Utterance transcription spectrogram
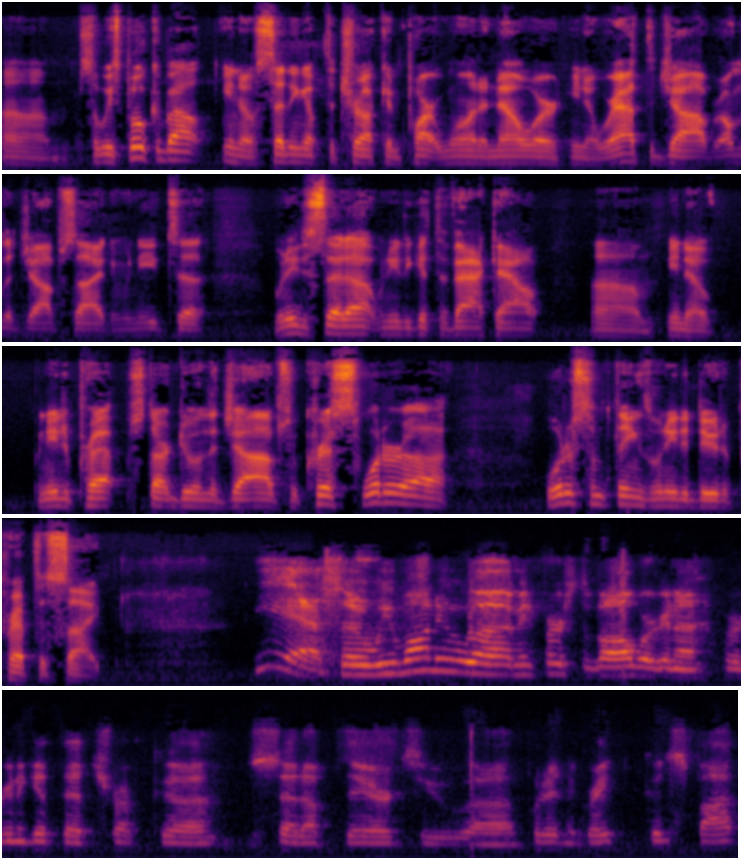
Um, so we spoke about you know setting up the truck in part one, and now we're you know we're at the job, we're on the job site, and we need to we need to set up, we need to get the vac out. Um, you know, we need to prep, start doing the job. So Chris, what are uh, what are some things we need to do to prep the site? Yeah, so we want to. Uh, I mean, first of all, we're gonna we're gonna get that truck uh, set up there to uh, put it in a great good spot.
